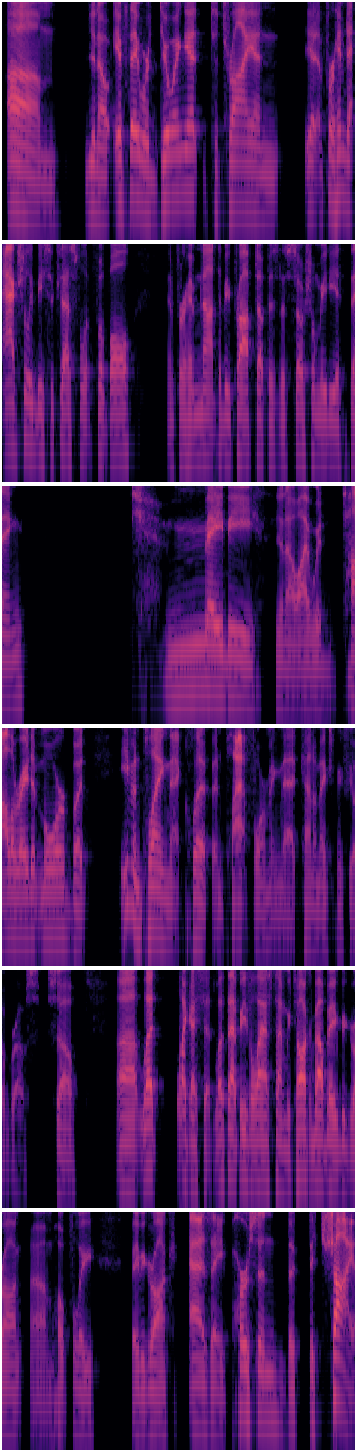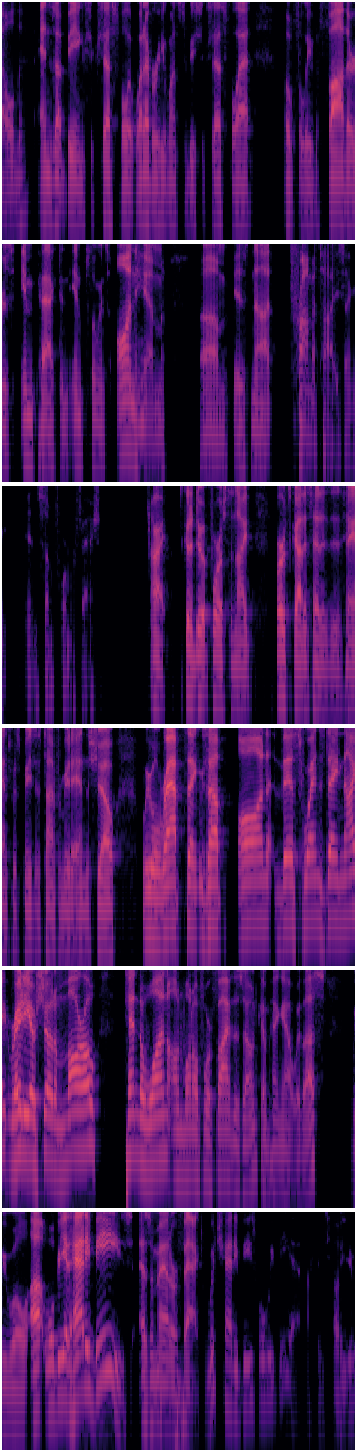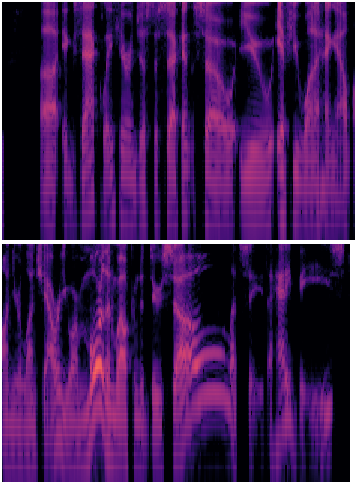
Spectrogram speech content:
Um, you know, if they were doing it to try and yeah, for him to actually be successful at football and for him not to be propped up as the social media thing, maybe, you know, I would tolerate it more, but even playing that clip and platforming that kind of makes me feel gross. So, uh, let, like I said, let that be the last time we talk about Baby Gronk. Um, hopefully, Baby Gronk as a person, the the child ends up being successful at whatever he wants to be successful at. Hopefully, the father's impact and influence on him um, is not traumatizing in some form or fashion. All right, it's going to do it for us tonight. Bert's got his head in his hands, which means it's time for me to end the show. We will wrap things up on this Wednesday night radio show tomorrow, 10 to 1 on 1045 The Zone. Come hang out with us. We will uh we'll be at Hattie B's, as a matter of fact. Which Hattie B's will we be at? I can tell you uh exactly here in just a second. So you if you want to hang out on your lunch hour, you are more than welcome to do so. Let's see, the Hattie B's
